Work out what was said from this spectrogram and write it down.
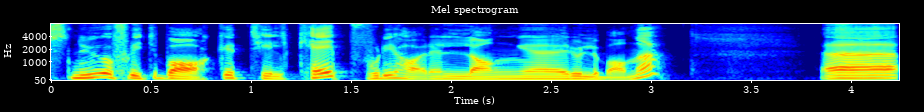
snu og fly tilbake til Cape, hvor de har en lang eh, rullebane. Eh,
